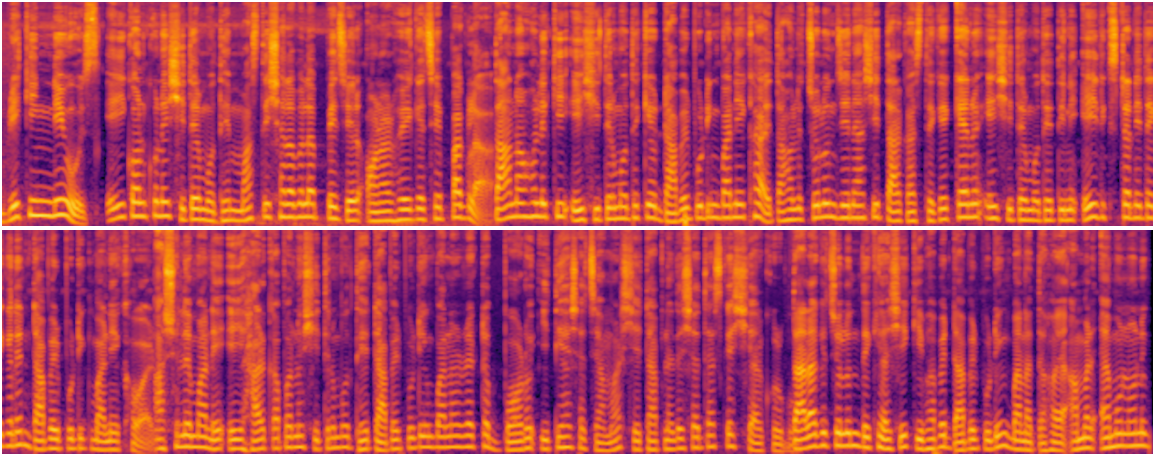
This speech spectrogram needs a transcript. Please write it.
ব্রেকিং নিউজ, এই কনকনে শীতের মধ্যে মাস্তি সারাবেলা পেজের অনার হয়ে গেছে পাগলা। তা না হলে কি এই শীতের মধ্যে কেউ ডাবের পুডিং বানিয়ে খায়? তাহলে চলুন জেনে আসি তার কাছ থেকে কেন এই শীতের মধ্যে তিনি এই রিক্সটা নিতে গেলেন ডাবের পুডিং বানিয়ে খাওয়ার। আসলে মানে এই হাড় কাঁপানো শীতের মধ্যে ডাবের পুডিং বানানোর একটা বড় ইতিহাস আছে আমার, সেটা আপনাদের সাথে আজকে শেয়ার করব। তার আগে চলুন দেখে আসি কীভাবে ডাবের পুডিং বানাতে হয়। আমার এমন অনেক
